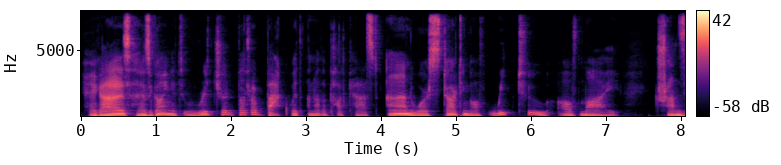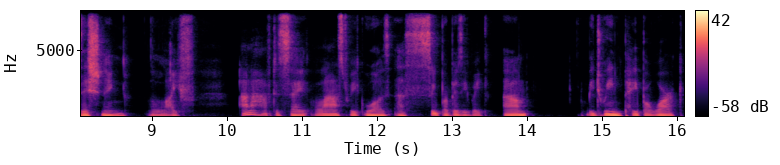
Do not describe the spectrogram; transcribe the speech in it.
Hey guys, how's it going? It's Richard Butler back with another podcast, and we're starting off week two of my transitioning life. And I have to say, last week was a super busy week. Um, between paperwork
